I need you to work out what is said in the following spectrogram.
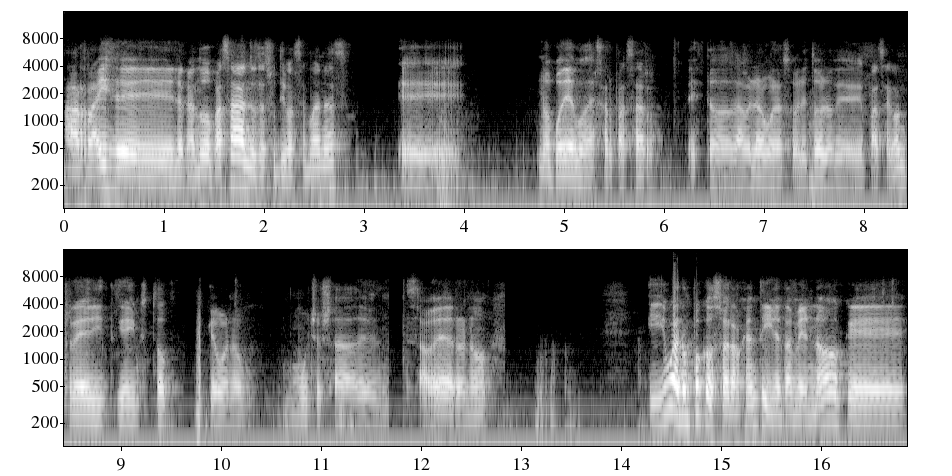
a raíz de lo que anduvo pasando estas últimas semanas, eh, no podíamos dejar pasar esto de hablar, bueno, sobre todo lo que pasa con Reddit, GameStop, que bueno, muchos ya deben saber o no. Y bueno, un poco sobre Argentina también, ¿no? Que,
